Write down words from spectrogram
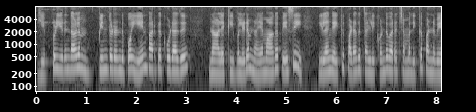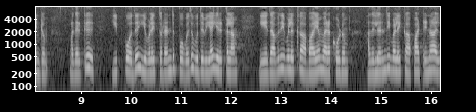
எப்படி இருந்தாலும் பின்தொடர்ந்து போய் ஏன் பார்க்கக்கூடாது நாளைக்கு இவளிடம் நயமாக பேசி இலங்கைக்கு படகு தள்ளி கொண்டு வர சம்மதிக்க பண்ண வேண்டும். அதற்கு இப்போது இவளை தொடர்ந்து போவது உதவியாய் இருக்கலாம். ஏதாவது இவளுக்கு அபாயம் வரக்கூடும். அதிலிருந்து இவளை காப்பாற்றினால்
